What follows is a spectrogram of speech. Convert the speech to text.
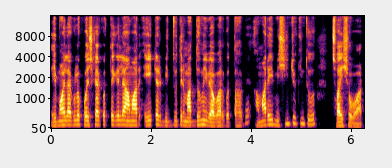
এই ময়লাগুলো পরিষ্কার করতে গেলে আমার এইটার বিদ্যুতের মাধ্যমেই ব্যবহার করতে হবে। আমার এই মেশিনটিও কিন্তু ছয়শো ওয়াট।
